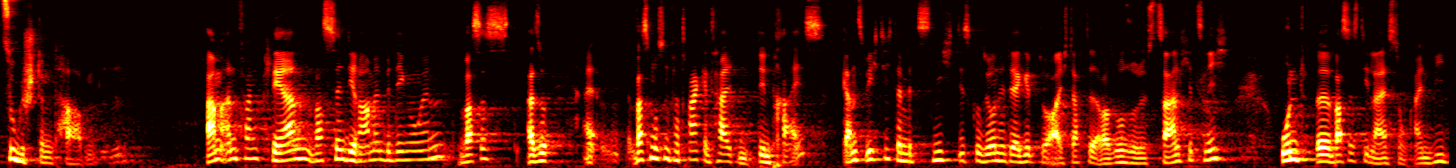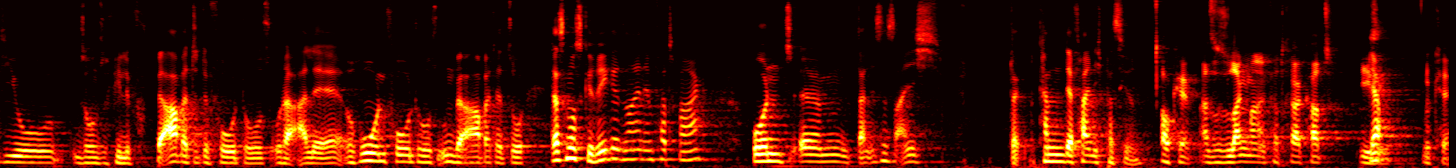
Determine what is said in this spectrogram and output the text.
zugestimmt haben. Mhm am Anfang klären, was sind die Rahmenbedingungen, was ist, also äh, was muss ein Vertrag enthalten? Den Preis, ganz wichtig, damit es nicht Diskussionen hinterher gibt, so, ah, ich dachte aber so, so, das zahle ich jetzt nicht. Und äh, was ist die Leistung? Ein Video, so und so viele bearbeitete Fotos oder alle rohen Fotos, unbearbeitet, so. Das muss geregelt sein im Vertrag und ähm, dann ist es eigentlich, da kann der Fall nicht passieren. Okay, also solange man einen Vertrag hat, easy. Ja. Okay.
